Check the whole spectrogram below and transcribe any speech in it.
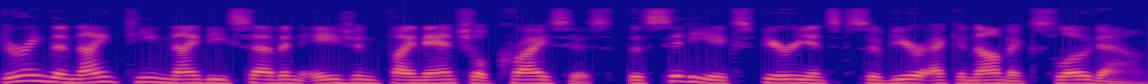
During the 1997 Asian financial crisis, the city experienced severe economic slowdown.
